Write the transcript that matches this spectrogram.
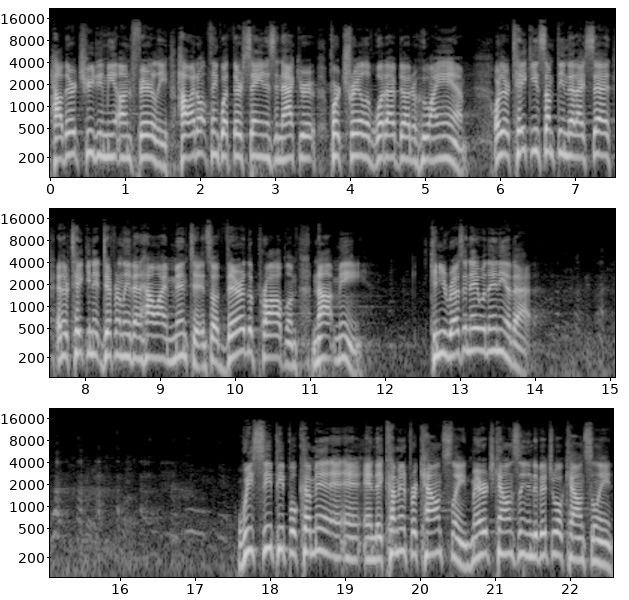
how they're treating me unfairly, how I don't think what they're saying is an accurate portrayal of what I've done or who I am. Or they're taking something that I said and they're taking it differently than how I meant it. And so they're the problem, not me. Can you resonate with any of that? We see people come in and, and, and, they come in for counseling, marriage counseling, individual counseling,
